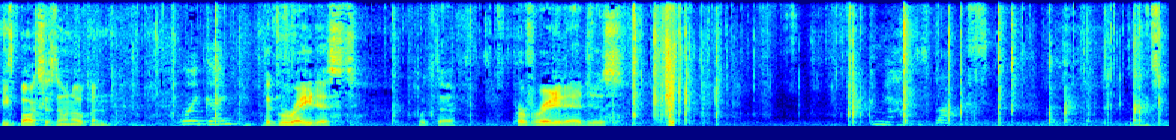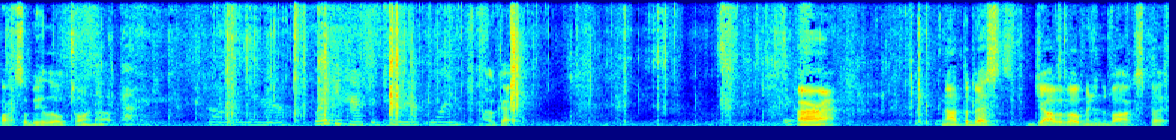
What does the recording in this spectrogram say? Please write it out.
These boxes don't open really good. the greatest with the perforated edges. I'm gonna have this box. And this box will be a little torn up. Oh yeah. Well, you can have the turn up one. Okay. All right. Not the best job of opening the box, but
